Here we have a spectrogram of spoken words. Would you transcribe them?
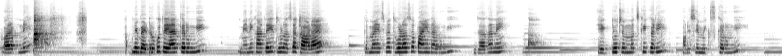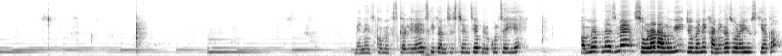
और अपने अपने बैटर को तैयार करूँगी। मैंने कहा था ये थोड़ा सा गाढ़ा है तो मैं इसमें थोड़ा सा पानी डालूँगी, ज़्यादा नहीं। एक दो चम्मच के करीब और इसे मिक्स करूँगी। मैंने इसको मिक्स कर लिया है, इसकी कंसिस्टेंसी अब बिल्कुल सही है। अब मैं अपना इसमें सोडा डालूँगी, जो मैंने खाने का सोडा यूज़ किया था।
